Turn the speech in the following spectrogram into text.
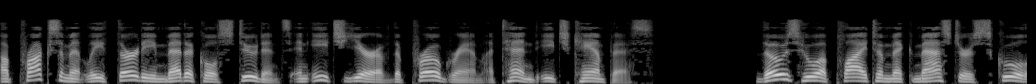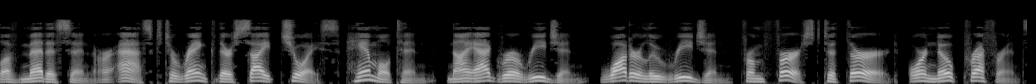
Approximately 30 medical students in each year of the program attend each campus. Those who apply to McMaster's School of Medicine are asked to rank their site choice Hamilton, Niagara Region, Waterloo Region from first to third, or no preference.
